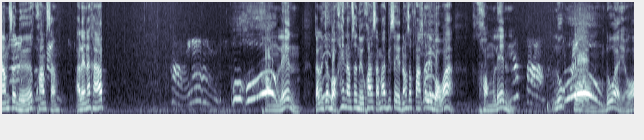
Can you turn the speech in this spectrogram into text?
นำเสนอความสำอะไรนะครับของเล่นโอ้โหของเล่นกำลังจะบอกให้นำเสนอความสามารถพิเศษ น้องซอฟฟ้าก็เลยบอกว่าของเล่น ลูกปองลูกโป่งด้วยอ๋อ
